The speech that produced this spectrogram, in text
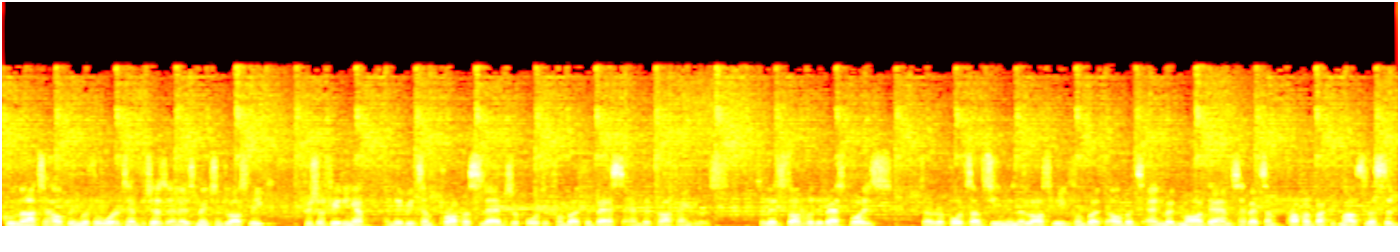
Cool nights are helping with the water temperatures, and as mentioned last week, fish are feeding up, and there have been some proper slabs reported from both the bass and the trout anglers. So let's start with the bass boys. So reports I've seen in the last week from both Alberts and Midmar dams have had some proper bucket mouths listed.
